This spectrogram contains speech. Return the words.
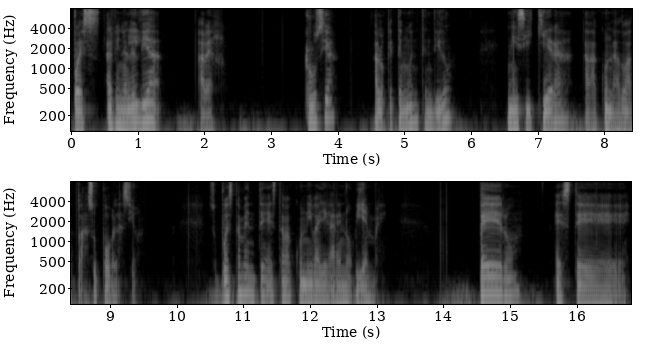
pues al final del día, a ver, Rusia, a lo que tengo entendido, ni siquiera ha vacunado a toda su población. Supuestamente esta vacuna iba a llegar en noviembre. Pero, este,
